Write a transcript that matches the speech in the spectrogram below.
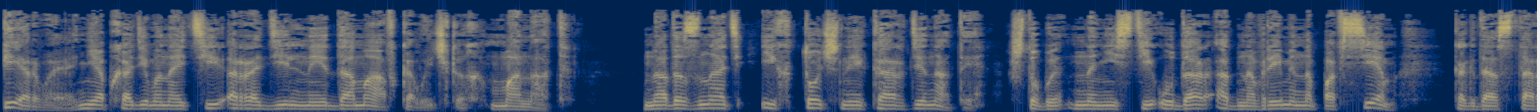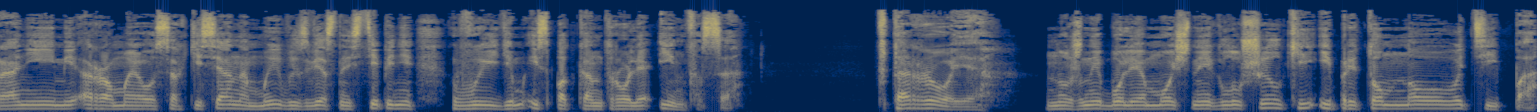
Первое. Необходимо найти «родильные дома» в кавычках, монад. Надо знать их точные координаты, чтобы нанести удар одновременно по всем, когда стараниями Ромео Саркисяна мы в известной степени выйдем из-под контроля инфоса. Второе. Нужны более мощные глушилки и притом нового типа.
